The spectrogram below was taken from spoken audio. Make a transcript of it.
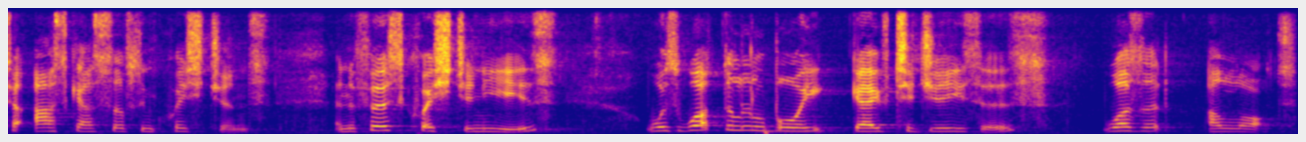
to ask ourselves some questions. And the first question is Was what the little boy gave to Jesus, was it a lot?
